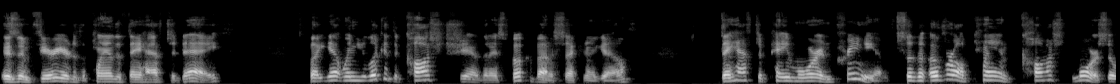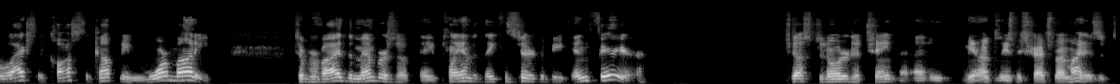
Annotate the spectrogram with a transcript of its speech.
is inferior to the plan that they have today. But yet, when you look at the cost share that I spoke about a second ago, they have to pay more in premium. So the overall plan costs more. So it will actually cost the company more money to provide the members a, a plan that they consider to be inferior just in order to change that. And, you know, it leaves me scratching my mind. Is it,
